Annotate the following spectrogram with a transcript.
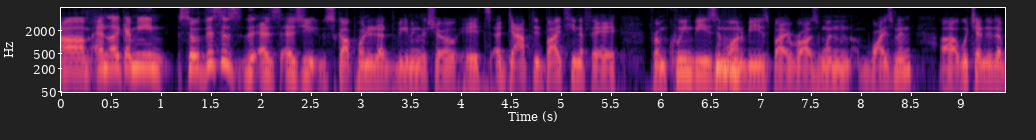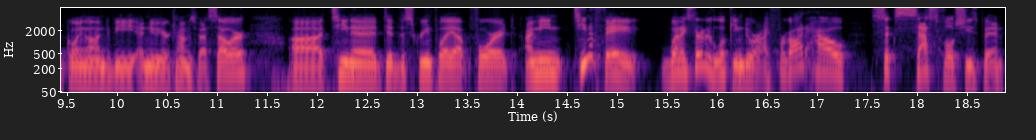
Um, and like I mean, so this is as as you Scott pointed out at the beginning of the show. It's adapted by Tina Fey from Queen Bees and Wannabes by Rosalind Wiseman, uh, which ended up going on to be a New York Times bestseller. Uh, Tina did the screenplay up for it. I mean, Tina Fey. When I started looking to her, I forgot how successful she's been.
